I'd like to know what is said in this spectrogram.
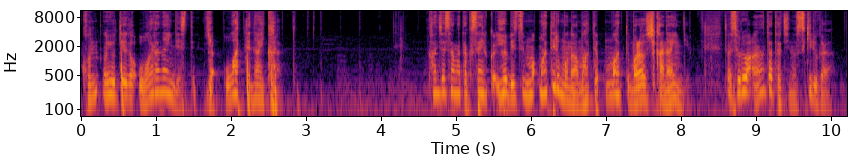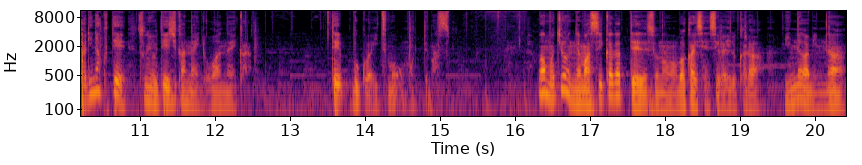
この予定が終わらないんですって。いや終わってないから患者さんがたくさんいるからいや別に待てるものは待って待ってもらうしかないんだよ。だからそれはあなたたちのスキルが足りなくてその予定時間内に終わんないから。って僕はいつも思ってます。まあもちろんね麻酔科だってその若い先生がいるからみんながみんな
